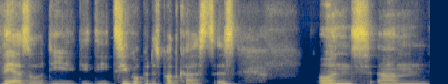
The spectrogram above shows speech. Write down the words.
wer so die, die, die Zielgruppe des Podcasts ist. Und ähm,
